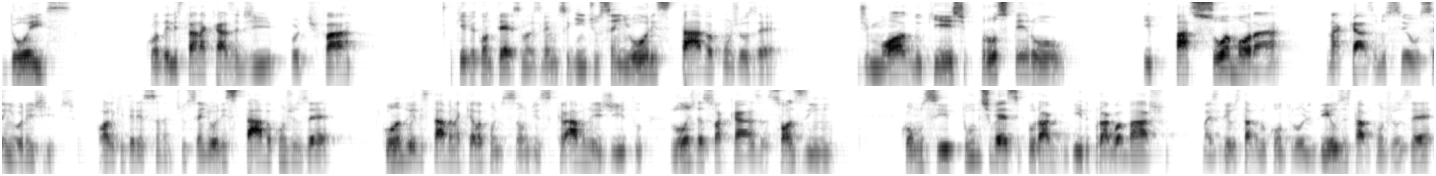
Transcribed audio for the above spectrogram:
2, quando ele está na casa de Potifar, o que, que acontece? Nós lemos o seguinte: o Senhor estava com José, de modo que este prosperou e passou a morar na casa do seu senhor egípcio. Olha que interessante, o Senhor estava com José quando ele estava naquela condição de escravo no Egito, longe da sua casa, sozinho, como se tudo tivesse por ido por água abaixo, mas Deus estava no controle. Deus estava com José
